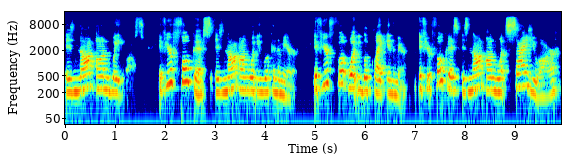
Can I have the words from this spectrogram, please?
is not on weight loss if your focus is not on what you look in the mirror, if your foot what you look like in the mirror, if your focus is not on what size you are,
